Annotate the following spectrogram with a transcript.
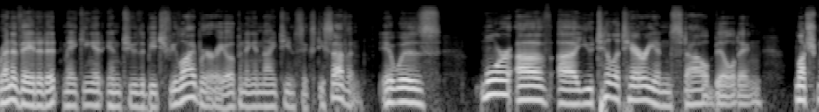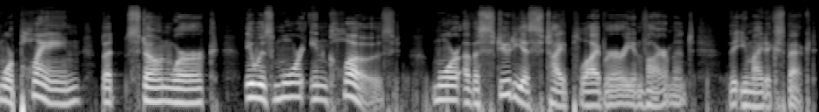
renovated it, making it into the Beechview Library, opening in 1967. It was more of a utilitarian style building much more plain, but stonework. It was more enclosed, more of a studious type library environment that you might expect.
